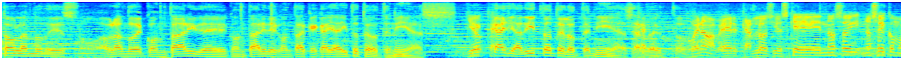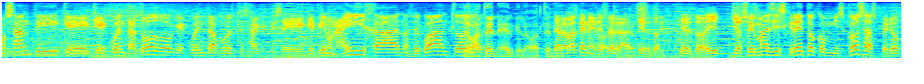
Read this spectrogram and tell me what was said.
estado hablando de eso, hablando de contar y de contar y de contar, que calladito te lo tenías. Yo calladito te lo tenías, Alberto. Bueno, a ver, Carlos, yo es que no soy, no soy como Santi, que, que cuenta todo, que cuenta pues que, que, se- que tiene una hija, no sé cuánto. Lo va a tener, que lo va a tener. Ya la va a tener, es verdad, tener, cierto, sí, sí. cierto. Eh, Yo soy más discreto con mis cosas, pero,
